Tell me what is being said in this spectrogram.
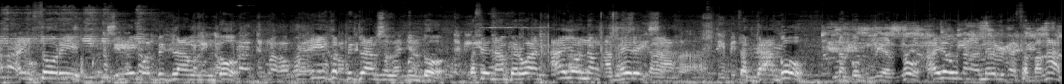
I'm sorry, iikot bigla ang mundo. Iikot bigla ang mundo. Kasi number one, ayaw ng Amerika sa gago ng gobyerno. Ayaw ng Amerika sa bangat.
